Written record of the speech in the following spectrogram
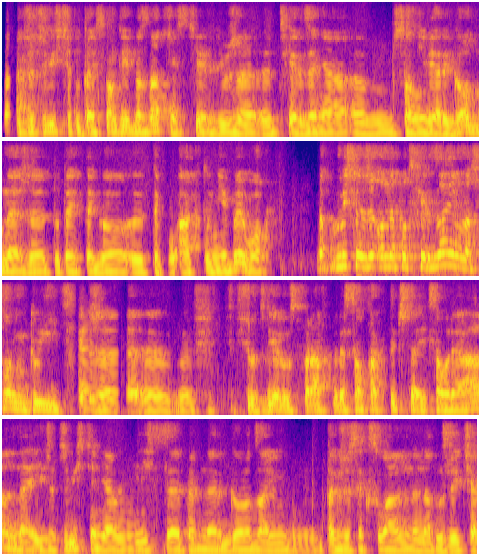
Tak, rzeczywiście tutaj sąd jednoznacznie stwierdził, że e, twierdzenia są niewiarygodne, że tutaj tego e, typu aktu nie było. No, myślę, że one potwierdzają naszą intuicję, że e, wśród wielu spraw, które są faktyczne i są realne i rzeczywiście miały miejsce pewnego rodzaju także seksualne nadużycia,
